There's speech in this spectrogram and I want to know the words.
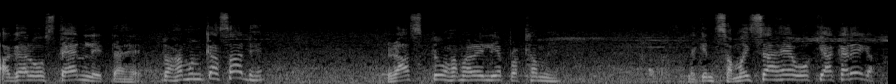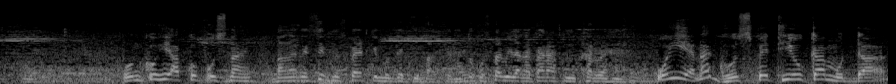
अगर वो स्टैंड लेता है तो हम उनका साथ है। राष्ट्र हमारे लिए प्रथम है। लेकिन समस्या है वो क्या करेगा? उनको ही आपको पूछना है। बांग्लादेशी घुसपैठ के मुद्दे की बात करें तो उस पर भी लगातार आप मुखर रहे हैं। वही है ना घुसपैठियों का मुद्दा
